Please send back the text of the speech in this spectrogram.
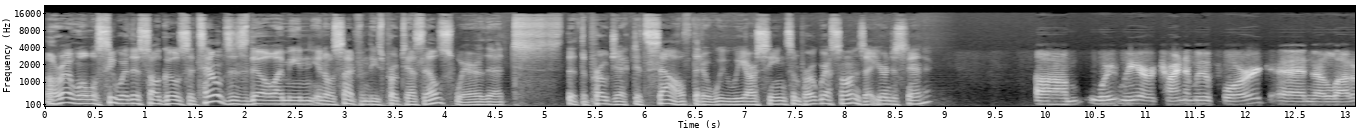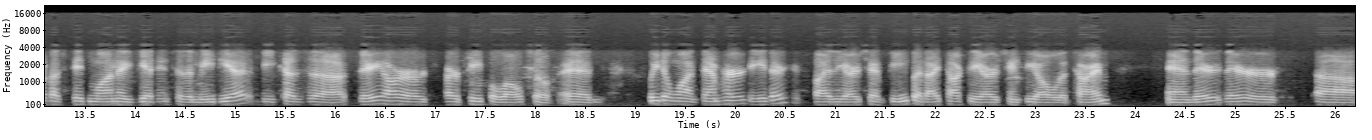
All right. Well, we'll see where this all goes. It sounds as though, I mean, you know, aside from these protests elsewhere, that that the project itself that we, we are seeing some progress on. Is that your understanding? Um, we, we are trying to move forward, and a lot of us didn't want to get into the media because uh, they are our, our people also, and we don't want them hurt either by the RCMP. But I talk to the RCMP all the time, and they're they're uh,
